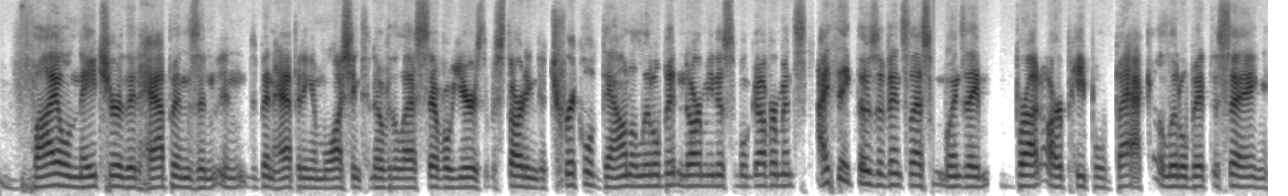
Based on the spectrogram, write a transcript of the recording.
vile nature that happens and, and has been happening in Washington over the last several years that was starting to trickle down a little bit into our municipal governments. I think those events last Wednesday brought our people back a little bit to saying,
